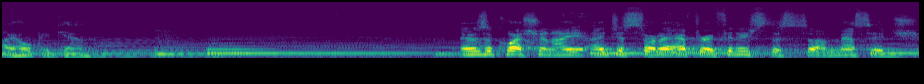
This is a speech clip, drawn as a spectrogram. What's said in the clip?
I hope you can. There's a question I, I just sort of, after I finished this uh, message,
